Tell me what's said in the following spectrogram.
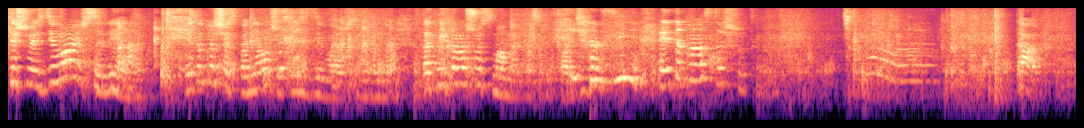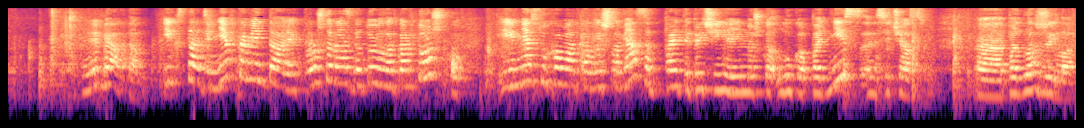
Ты что, издеваешься, Лена? Я только сейчас поняла, что ты издеваешься надо мной. Так нехорошо с мамой поступать. Извини, это просто шутка. Так, ребята, и, кстати, мне в комментариях, в прошлый раз готовила картошку, и у меня суховато вышло мясо, по этой причине я немножко лука под низ э, сейчас э, подложила.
